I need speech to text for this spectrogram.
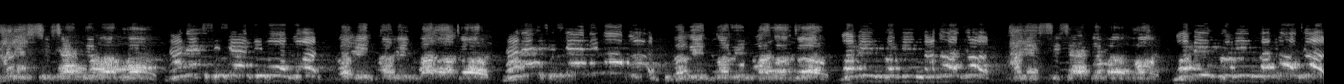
ধানের শীষে দিব ভোট ধানের শীষে দিব ভোট নবীন নবীন বাদচর ধানের শীষে দিব ভোট নবীন নবীন বাদচর নবীন প্রবীণ বাদচর ধানের শীষে দিব ভোট নবীন প্রবীণ বাদচর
